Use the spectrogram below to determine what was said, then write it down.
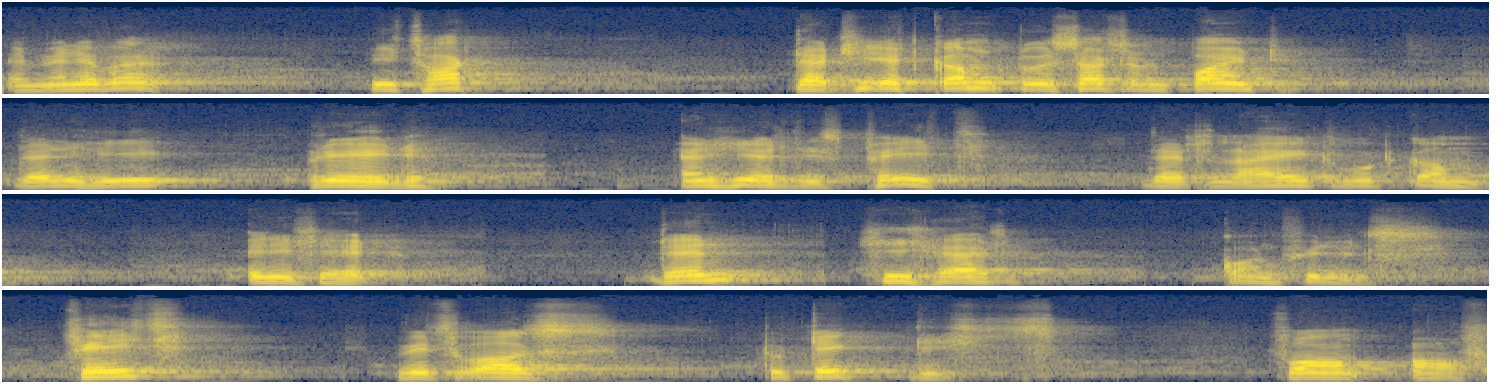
and whenever he thought that he had come to a certain point, then he prayed and he had this faith that light would come in his head. Then he had confidence, faith, which was to take this form of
